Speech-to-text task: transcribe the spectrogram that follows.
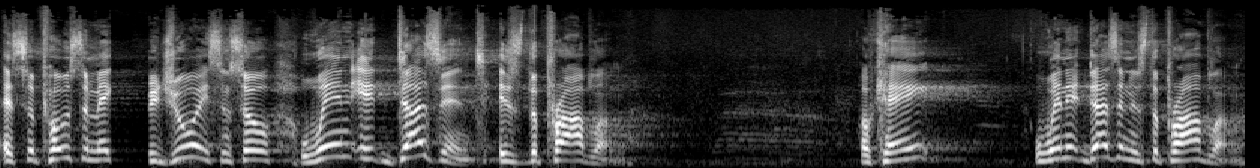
it's supposed to make rejoice. And so when it doesn't, is the problem. Okay? When it doesn't, is the problem.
